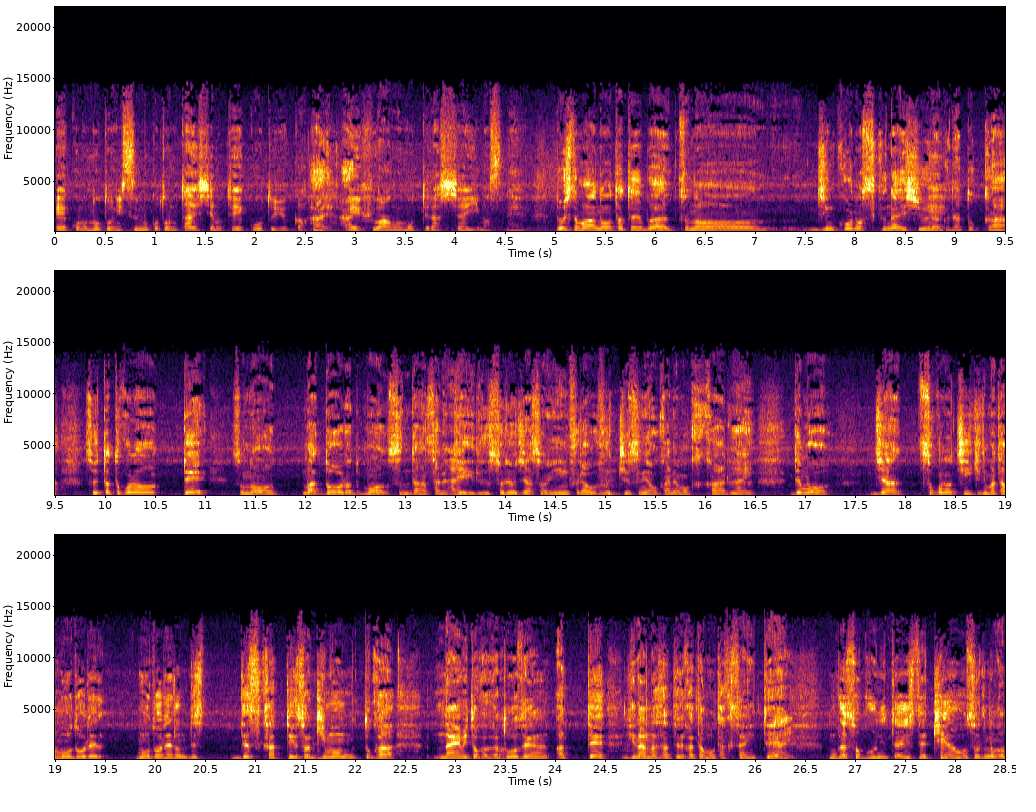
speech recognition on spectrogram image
えこの能登に住むことに対しての抵抗というか、はいはい、え不安を持ってらっしゃいますね。どうしてもあの例えばその人口の少ない集落だとか、え。そういったところでそのまあ、道路も寸断されている、はい、それをじゃあそのインフラを復旧するにはお金もかかる、うんはい、でもじゃあそこの地域にまた戻れ戻れるんですですかっていうその疑問とか悩みとかが当然あって避難なさってる方もたくさんいて、うんはい、僕はそこに対してケアをするのが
